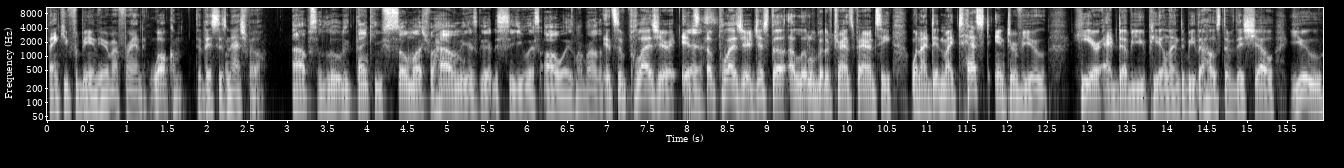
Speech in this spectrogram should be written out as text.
thank you for being here, my friend. Welcome to This is Nashville. Absolutely. Thank you so much for having me. It's good to see you as always, my brother. It's a pleasure. It's Yes. a pleasure. Just a, a little bit of transparency. When I did my test interview here at WPLN to be the host of this show, you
